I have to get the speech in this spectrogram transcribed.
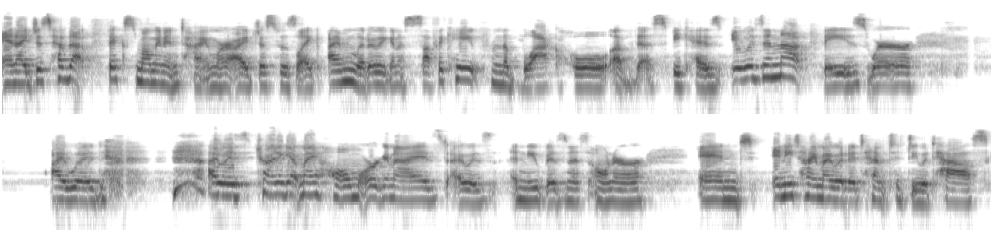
And I just have that fixed moment in time where I just was like, I'm literally going to suffocate from the black hole of this because it was in that phase where I would I was trying to get my home organized. I was a new business owner. And anytime I would attempt to do a task,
